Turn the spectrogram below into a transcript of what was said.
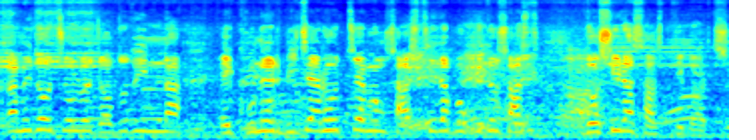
আগামীতেও চলবে যতদিন না এই খুনের বিচার হচ্ছে এবং শাস্তিরা প্রকৃত শাস্তি দোষীরা শাস্তি পাচ্ছে।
